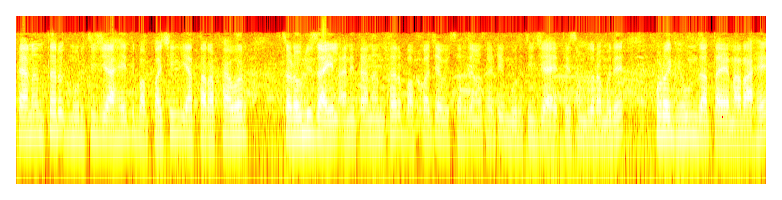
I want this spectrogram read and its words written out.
त्यानंतर मूर्ती जी आहे ती बाप्पाची या तराफ्यावर चढवली जाईल आणि त्यानंतर बाप्पाच्या विसर्जनासाठी मूर्ती जी आहे ती समुद्रामध्ये पुढे घेऊन जाता येणार आहे.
